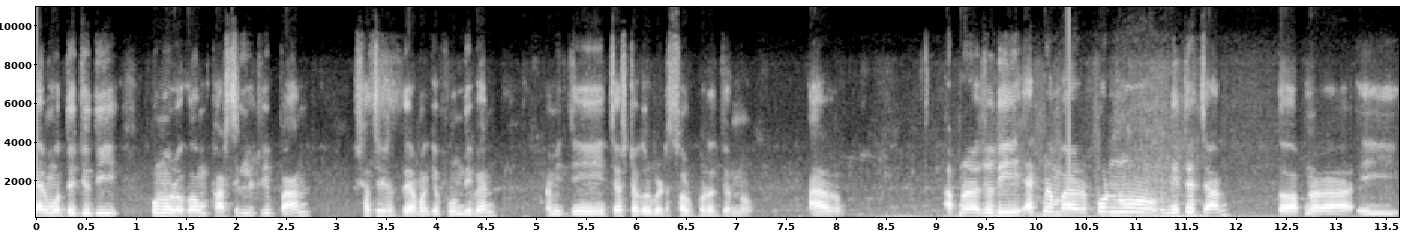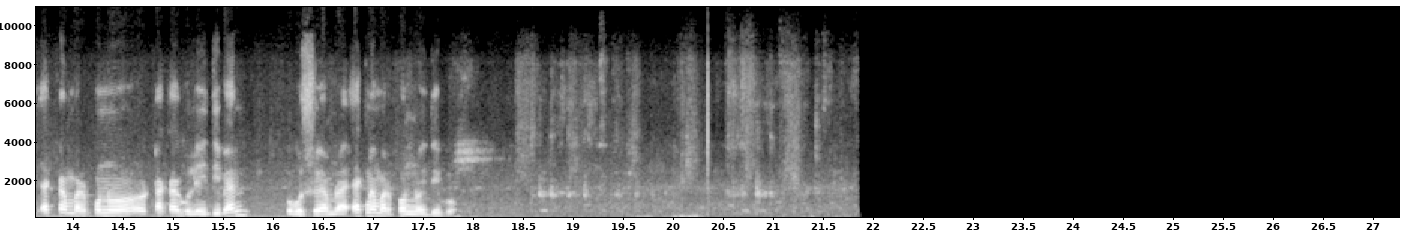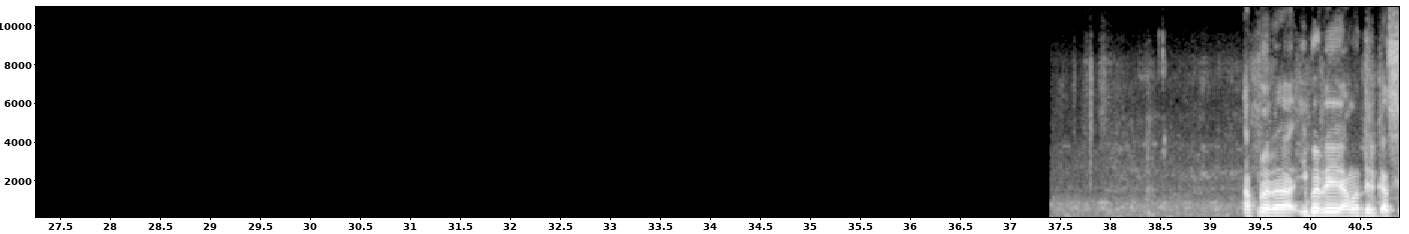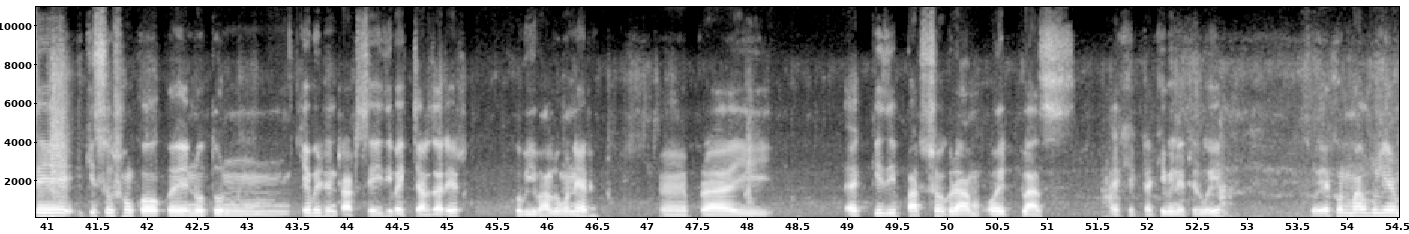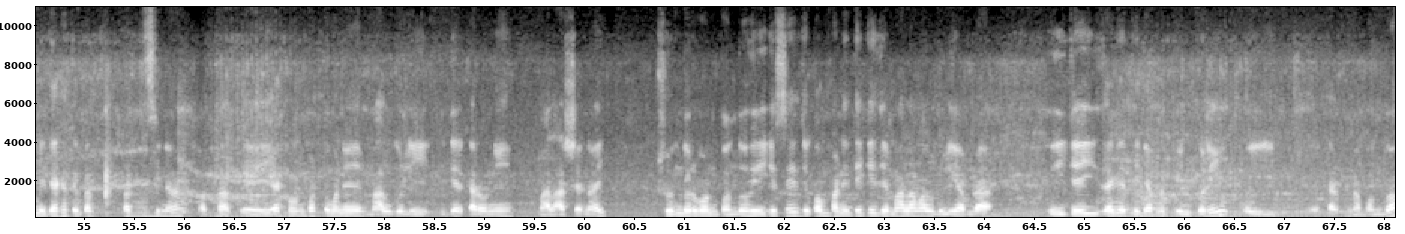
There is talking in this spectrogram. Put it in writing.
এর মধ্যে যদি কোনো রকম ফ্যাসিলিটি পান, সাথে সাথে আমাকে ফোন দিবেন। আমি চেষ্টা করব এটা সলভ করার জন্য। আর আপনারা যদি এক নাম্বার পণ্য নিতে চান, তো আপনারা এই এক নাম্বার পণ্য টাকাগুলি দিবেন। অবশ্যই আমরা এক নাম্বার পণ্যই দেব। আপনারা এবারে আমাদের কাছে কিছু সংখ্যক নতুন ক্যাবিনেট আসছে, এই বাইক চার্জারের খুবই ভালো মানের প্রায় এক কেজি পাঁচশো গ্রাম ওয়েট প্লাস এক একটা ক্যাবিনেটের ওয়েট তো এখন মালগুলি আমি দেখাতে পারতেছি না, অর্থাৎ এখন বর্তমানে মালগুলি ঈদের কারণে মাল আসে নাই। সুন্দরবন বন্ধ হয়ে গেছে, যে কোম্পানি থেকে যে মালামালগুলি আমরা ওই যেই জায়গা থেকে আমরা প্রিন্ট করি, ওই কারখানা বন্ধ।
